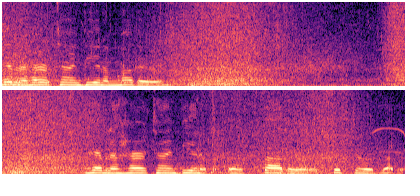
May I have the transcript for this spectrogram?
having a hard time being a mother and having a hard time being a, a father or a sister or a brother,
